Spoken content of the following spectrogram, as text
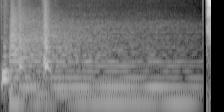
you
